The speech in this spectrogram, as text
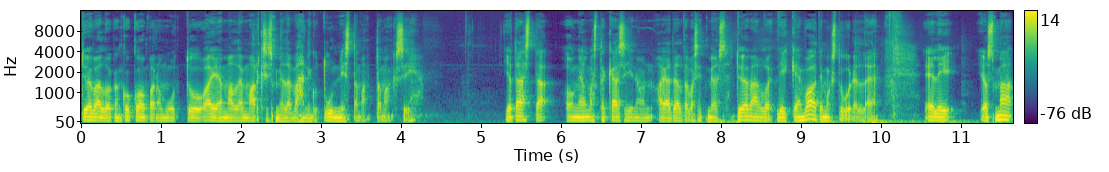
työväenluokan kokoonpano muuttuu aiemmalle marksismille vähän niin kuin tunnistamattomaksi. Ja tästä ongelmasta käsin on ajateltava sitten myös työväenliikkeen vaatimukset uudelleen. Eli jos mä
